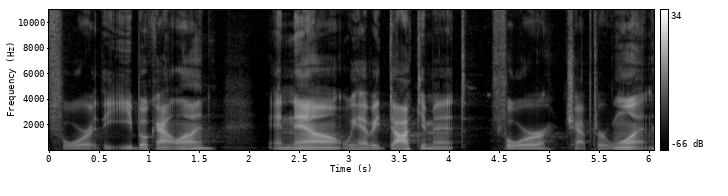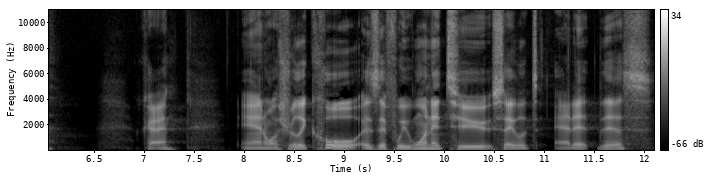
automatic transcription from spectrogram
for the ebook outline. And now we have a document for chapter one. Okay. And what's really cool is if we wanted to say, let's edit this.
